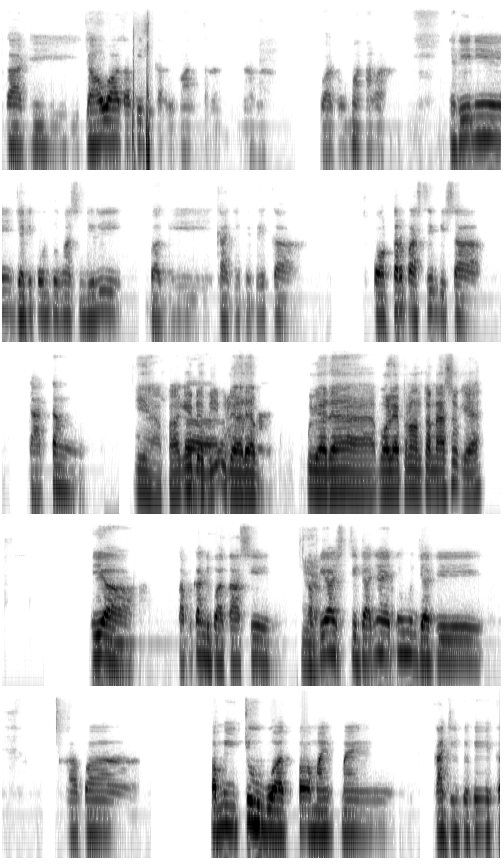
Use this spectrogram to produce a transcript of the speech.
Nggak di Jawa tapi di Kalimantan. Nah, buat rumah lah. Jadi ini jadi keuntungan sendiri bagi Kancil BBK. Supporter pasti bisa datang Iya, apalagi udah udah ada udah ada boleh penonton masuk ya. Iya, tapi kan dibatasi. Ya. Tapi ya setidaknya itu menjadi apa pemicu buat pemain-pemain kancing BPK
